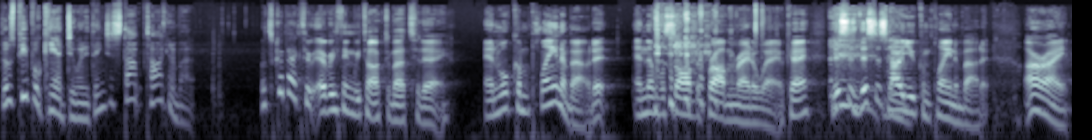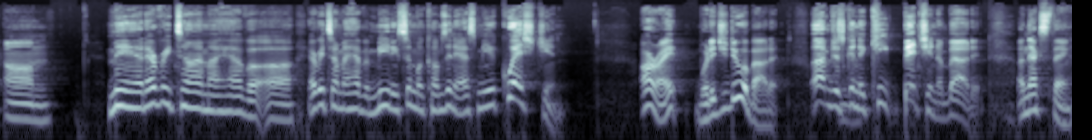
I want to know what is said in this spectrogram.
those people can't do anything. Just stop talking about it. Let's go back through everything we talked about today, and we'll complain about it, and then we'll solve the problem right away. Okay? This is this is how you complain about it. All right. Um, man, every time I have a uh, every time I have a meeting, someone comes in and asks me a question. All right, what did you do about it? I'm just gonna keep bitching about it. Uh, next thing,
